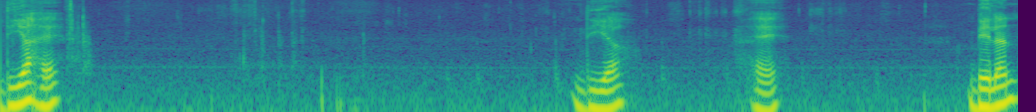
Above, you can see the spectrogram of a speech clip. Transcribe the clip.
दिया है। दिया है। बेलन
